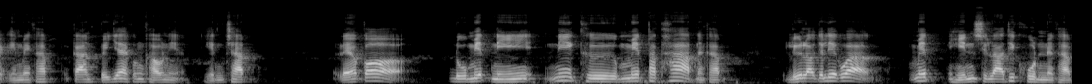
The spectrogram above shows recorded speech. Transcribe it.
กเห็นไหมครับ การปริแยกของเขาเนี่ยเห็นชัด แล้วก็ดูเม็ดนี้นี่คือเม็ดพระธาตุนะครับ หรือเราจะเรียกว่าเม็ดหินศิลาที่คุณนะครับ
